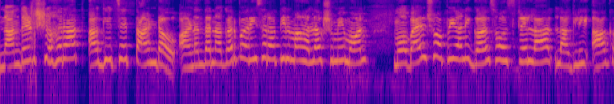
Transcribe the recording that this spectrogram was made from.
नांदेड शहरात आगीचे तांडव आनंदनगर परिसरातील महालक्ष्मी मॉल मोबाईल शॉपी आणि गर्ल्स हॉस्टेलला लागली आग.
